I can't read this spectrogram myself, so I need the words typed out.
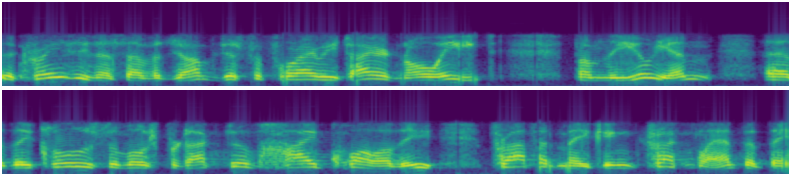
the craziness of it, John. Just before I retired in 08 from the union, uh, they closed the most productive, high quality, profit making truck plant that they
